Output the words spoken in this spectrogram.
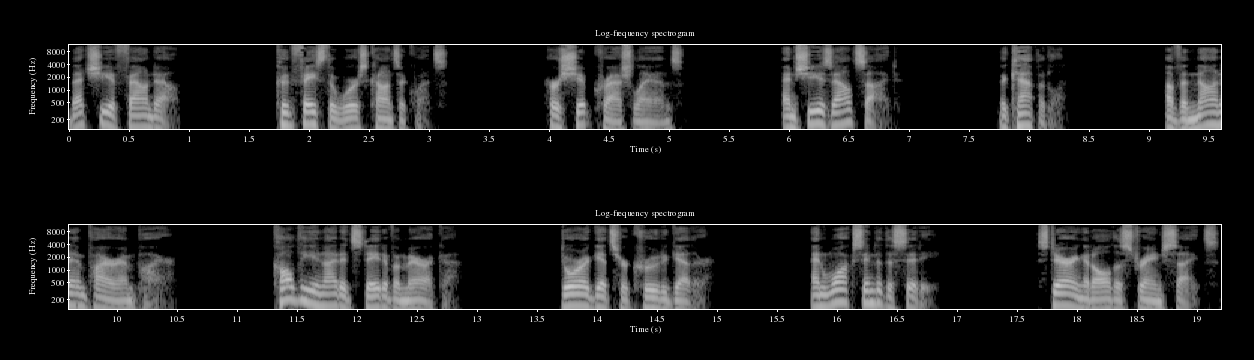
that she, if found out, could face the worst consequence. Her ship crash lands. And she is outside the capital of the non empire empire called the United States of America. Dora gets her crew together and walks into the city, staring at all the strange sights.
